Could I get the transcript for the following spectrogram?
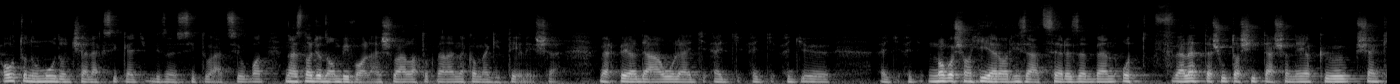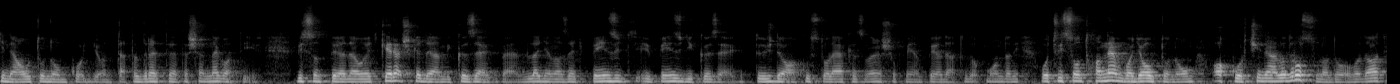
autonóm módon cselekszik egy bizonyos szituációban. Na ez nagyon ambivalens vállalatoknál ennek a megítélése. Mert például egy, egy, egy, egy, egy, egy magasan hierarchizált szervezetben ott felettes utasítása nélkül senki ne autonómkodjon, tehát az rettenetesen negatív. Viszont például egy kereskedelmi közegben, legyen az egy pénzügyi, pénzügyi közeg, tőzsdealkusztól elkezdve nagyon sok milyen példát tudok mondani, ott viszont ha nem vagy autonóm, akkor csinálod rosszul a dolgodat,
